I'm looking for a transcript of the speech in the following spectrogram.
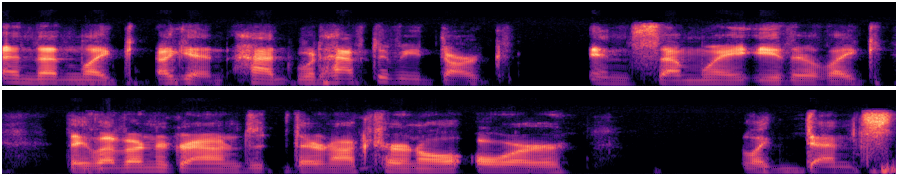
and then like again had would have to be dark in some way either like they live underground they're nocturnal or like dense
